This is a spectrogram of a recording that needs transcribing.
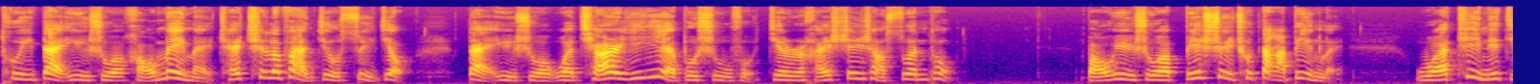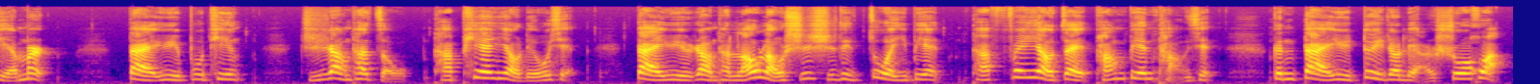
推黛玉说：“好妹妹，才吃了饭就睡觉。”黛玉说：“我前儿一夜不舒服，今儿还身上酸痛。”宝玉说：“别睡出大病来，我替你解闷儿。”黛玉不听，只让他走，他偏要留下。黛玉让他老老实实的坐一边，他非要在旁边躺下。跟黛玉对着脸说话，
